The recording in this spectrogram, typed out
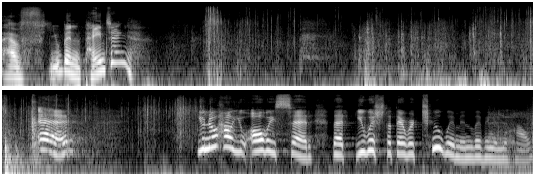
Have you been painting? Ed, you know how you always said that you wish that there were two women living in the house?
